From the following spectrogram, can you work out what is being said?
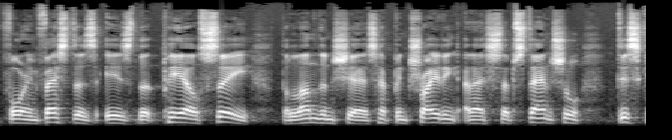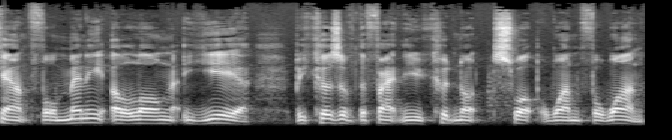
for investors is that PLC, the London shares, have been trading at a substantial discount for many a long year because of the fact that you could not swap one for one.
